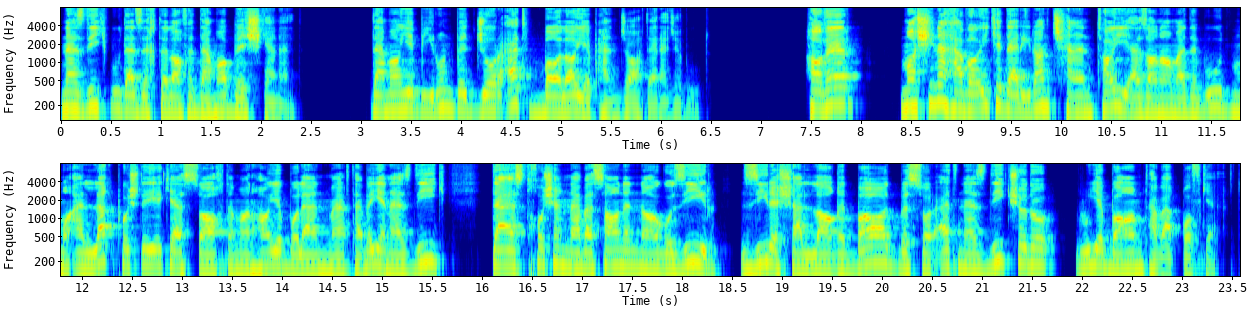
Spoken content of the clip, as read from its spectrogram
نزدیک بود از اختلاف دما بشکند. دمای بیرون به جرأت بالای پنجاه درجه بود. هاور ماشین هوایی که در ایران چند تایی از آن آمده بود معلق پشت یکی از ساختمانهای بلند مرتبه نزدیک دستخوش نوسان ناگزیر زیر شلاق باد به سرعت نزدیک شد و روی بام توقف کرد.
